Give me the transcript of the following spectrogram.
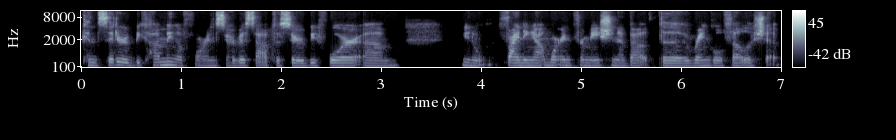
considered becoming a foreign service officer before um, you know finding out more information about the Rangel Fellowship.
